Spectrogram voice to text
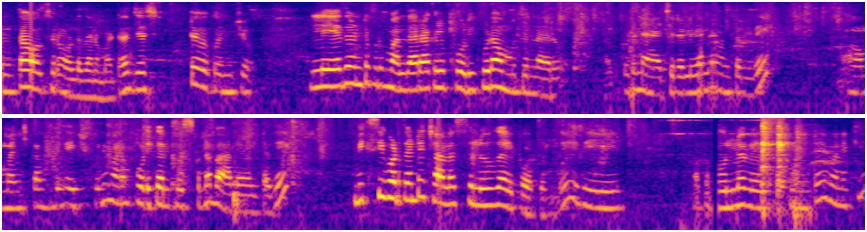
ఎంత అవసరం ఉండదనమాట జస్ట్ కొంచెం లేదంటే ఇప్పుడు మందారాకుల పొడి కూడా అమ్ముతున్నారు. అది కూడా న్యాచురల్గానే ఉంటుంది. మంచి కంపెనీ తెచ్చుకుని మనం పొడి కలిపేసుకున్న బాగానే ఉంటుంది. మిక్సీ కొడుతుంటే చాలా సులువుగా అయిపోతుంది. ఇది ఒక బుల్లో వేసుకుంటే మనకి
